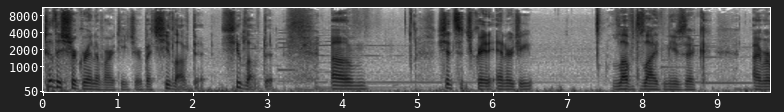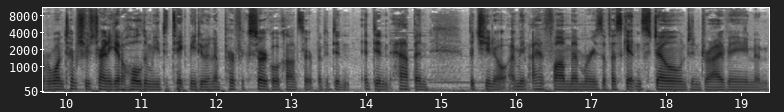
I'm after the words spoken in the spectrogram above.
to the chagrin of our teacher, but she loved it. She loved it. Um, she had such great energy loved live music. I remember one time she was trying to get a hold of me to take me to an, a Perfect Circle concert, but it didn't. It didn't happen. But you know, I mean, I have fond memories of us getting stoned and driving, and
